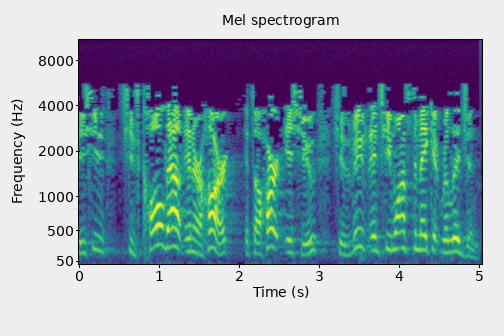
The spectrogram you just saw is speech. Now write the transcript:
See, she, she's called out in her heart. It's a heart issue. She's, and she wants to make it religion.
